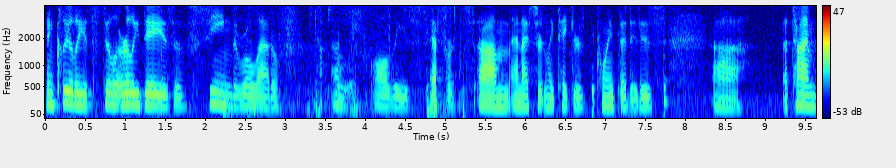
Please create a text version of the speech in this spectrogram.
And clearly, it's still early days of seeing the rollout of, of all these efforts. Um, and I certainly take your point that it is uh, a time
